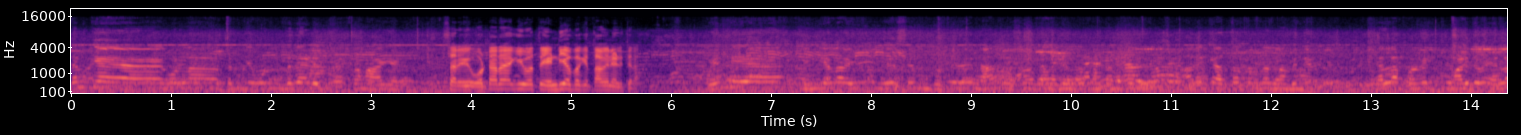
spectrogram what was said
ತನಿಖೆಗಳನ್ನ ತನಿಖೆಗಳನ್ನ ಬಿಡುಗಡೆ ಕ್ರಮ ಹಾಗೆ ಆಗುತ್ತೆ. ಸರ್ ಒಟ್ಟಾರೆಯಾಗಿ ಇವತ್ತು ಎನ್ ಬಗ್ಗೆ ತಾವೇನು ಹೇಳ್ತೀರಾ? ಎನ್ ಡಿ ಎ ನಿಮಗೆಲ್ಲ ಯು ಎಸ್ ಎನ್ ಗೊತ್ತಿದೆ. ನಾನು ಅನ್ಕೊಂಡಿದ್ವಿ ಅದಕ್ಕೆ ಹತ್ತತ್ರದಲ್ಲಿ ನಾವು ಇದ್ದೀವಿ. ಎಲ್ಲ ಪ್ರೊಜೆಕ್ಟ್ ಮಾಡಿದ್ದೇವೆ. ಎಲ್ಲ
